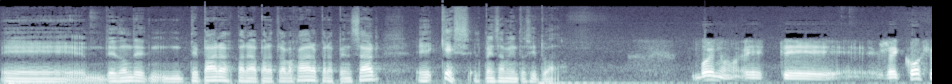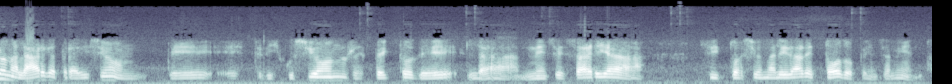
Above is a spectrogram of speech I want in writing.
eh, de donde te paras para, para trabajar, para pensar. Eh, ¿Qué es el pensamiento situado? Bueno, este, recoge una larga tradición de este, discusión respecto de la necesaria situacionalidad de todo pensamiento.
